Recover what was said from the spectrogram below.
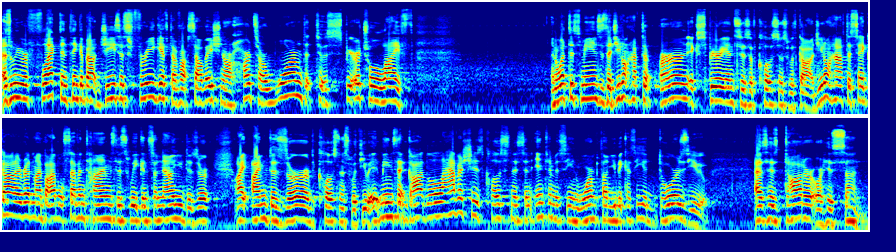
As we reflect and think about Jesus' free gift of our salvation, our hearts are warmed to a spiritual life and what this means is that you don't have to earn experiences of closeness with God. You don't have to say, God, I read my Bible seven times this week, and so now you deserve, I, I'm deserved closeness with you. It means that God lavishes closeness and intimacy and warmth on you because he adores you as his daughter or his son.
